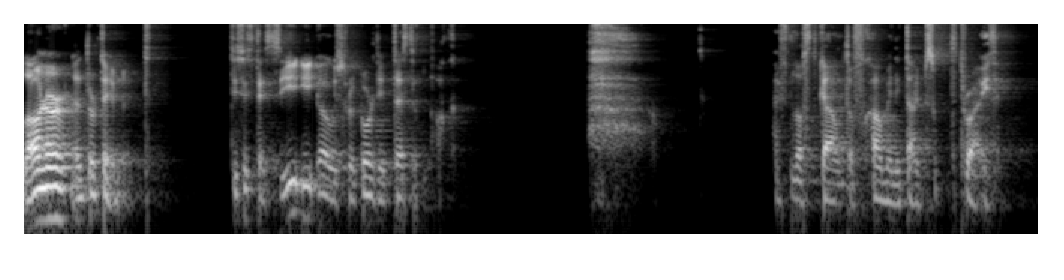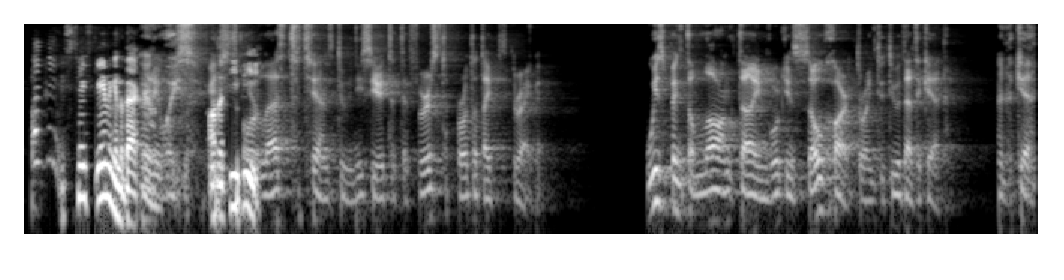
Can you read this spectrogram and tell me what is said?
Luna Entertainment. This is the CEO's recorded test log. I've lost count of how many times we've tried. It's Taste Gaming in the background. Anyways, On the TV. our last chance to initiate the first prototype dragon. We spent a long time working so hard trying to do that again, and again,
